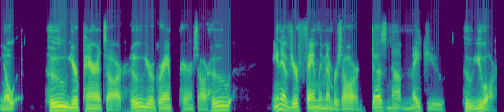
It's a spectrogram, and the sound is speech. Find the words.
You know, who your parents are, who your grandparents are, who any of your family members are, does not make you who you are.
